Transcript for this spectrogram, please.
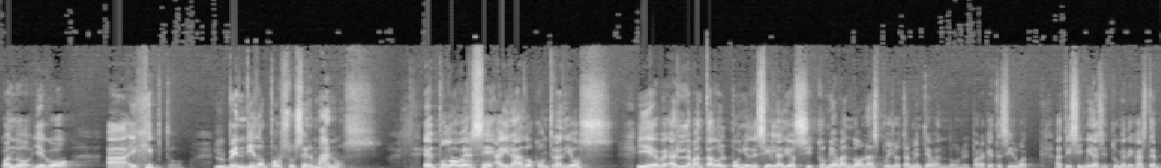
cuando llegó a Egipto vendido por sus hermanos. Él pudo haberse airado contra Dios y levantado el puño y decirle a Dios, si tú me abandonas, pues yo también te abandono. ¿Y para qué te sirvo a, ti si mira, si tú me dejaste?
